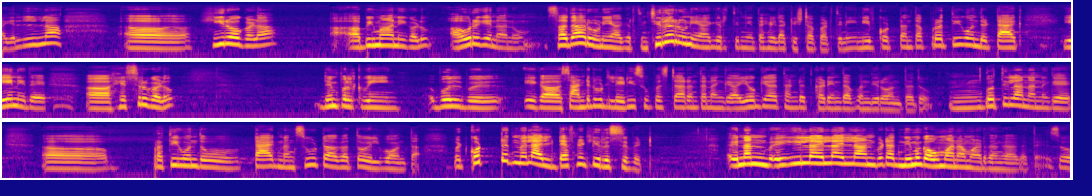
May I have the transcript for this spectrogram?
ಎಲ್ಲ ಹೀರೋಗಳ ಅಭಿಮಾನಿಗಳು ಅವರಿಗೆ ನಾನು ಸದಾ ಋಣಿಯಾಗಿರ್ತೀನಿ, ಚಿರಋಣಿಯಾಗಿರ್ತೀನಿ ಅಂತ ಹೇಳಕ್ಕೆ ಇಷ್ಟಪಡ್ತೀನಿ. ನೀವು ಕೊಟ್ಟಂಥ ಪ್ರತಿಯೊಂದು ಟ್ಯಾಗ್ ಏನಿದೆ ಹೆಸರುಗಳು ಡಿಂಪಲ್ ಕ್ವೀನ್ ಬುಲ್ಬುಲ್ ಈಗ ಸ್ಯಾಂಡಲ್ವುಡ್ ಲೇಡಿ ಸೂಪರ್ ಸ್ಟಾರ್ ಅಂತ ನನಗೆ ಅಯೋಗ್ಯ ತಂಡದ ಕಡೆಯಿಂದ ಬಂದಿರೋ ಅಂಥದ್ದು ಗೊತ್ತಿಲ್ಲ ನನಗೆ ಪ್ರತಿಯೊಂದು ಟ್ಯಾಗ್ ನಂಗೆ ಸೂಟ್ ಆಗುತ್ತೋ ಇಲ್ವೋ ಅಂತ. ಬಟ್ ಕೊಟ್ಟದ ಮೇಲೆ ಐ ಡೆಫಿನೆಟ್ಲಿ ರಿಸೀವ್ ಇಟ್ ನಾನು ಇಲ್ಲ ಇಲ್ಲ ಇಲ್ಲ ಅಂದ್ಬಿಟ್ಟು ಅದು ನಿಮಗೆ ಅವಮಾನ ಮಾಡ್ದಂಗೆ ಆಗುತ್ತೆ. So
